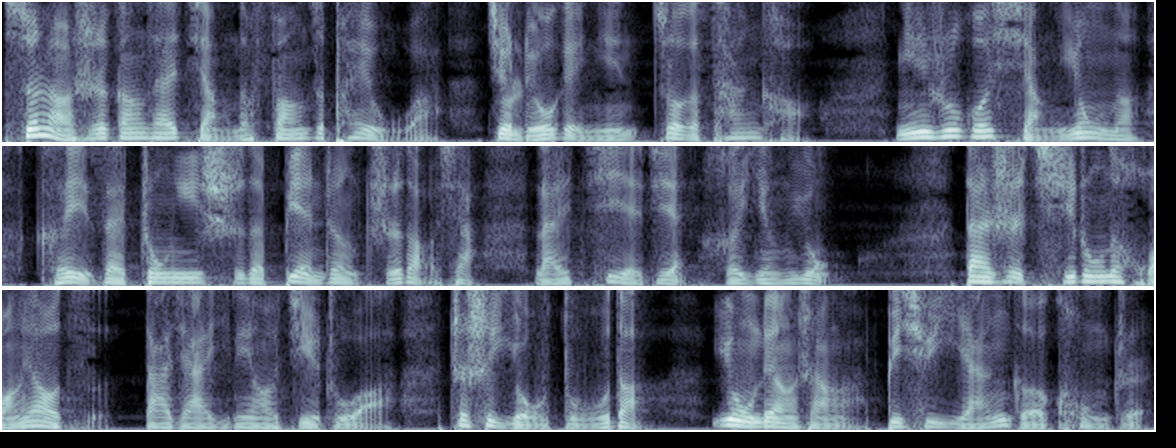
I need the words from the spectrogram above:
孙老师刚才讲的方子配伍啊，就留给您做个参考。您如果想用呢，可以在中医师的辩证指导下来借鉴和应用。但是其中的黄药子，大家一定要记住啊，这是有毒的，用量上啊必须严格控制，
